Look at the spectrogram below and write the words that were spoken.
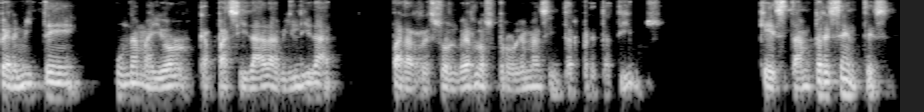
permite una mayor capacidad, habilidad para resolver los problemas interpretativos que están presentes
